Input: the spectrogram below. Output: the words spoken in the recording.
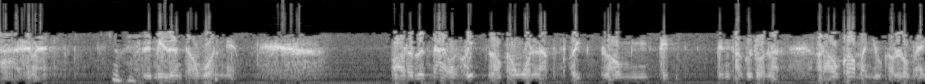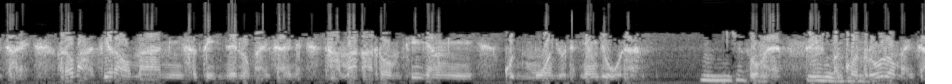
ด่าใช่ไหมเจ้าค่ะหรือมีเรื่องกังวลเนี่ย พอระลึกได้ว่าเฮ้ยเรากังวลแล้วเฮ้ยเรามีจิตเป็นอกุศลแล้วเราก็มาอยู่กับลมหายใจ ระหว่างที่เรามามีสติในลมหายใจเนี่ย ถามว่าอารมณ์ที่ยังมีขุ่นมัวอยู่เนี่ยยังอยู่นะอืมเจ้าถูกไหมค่ะอืมบางคนรู้ลมหายใจ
